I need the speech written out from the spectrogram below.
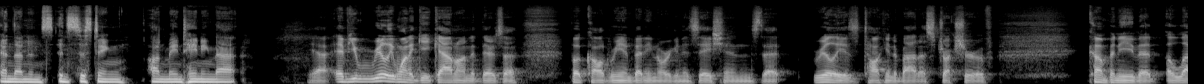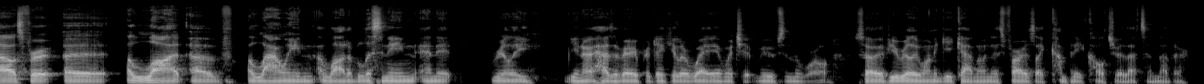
and then ins- insisting on maintaining that. Yeah. If you really want to geek out on it, there's a book called Reinventing Organizations that really is talking about a structure of company that allows for a, a lot of allowing, a lot of listening, and it really, you know, it has a very particular way in which it moves in the world. So if you really want to geek out on as far as like company culture, that's another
